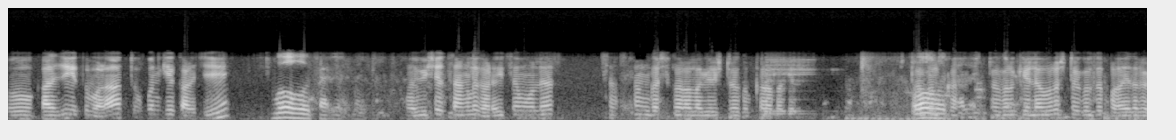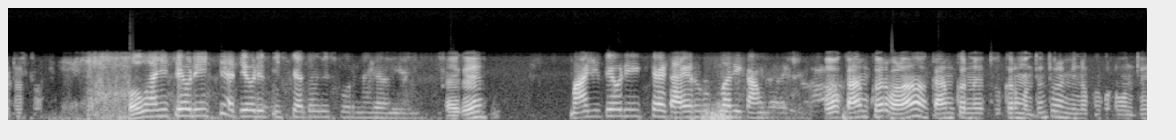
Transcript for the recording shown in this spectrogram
हो काळजी घेतो बाळा तू पण घे काळजी. हो हो चालेल. भविष्यात चांगलं घडायचं स- संघर्ष करावा लागेल स्ट्रगल करावं लागेल. हो चालेल. स्ट्रगल केल्यावरच स्ट्रगलचा फायदा भेटत असतो. हो माझी तेवढी इच्छा आहे तेवढी इच्छा तुम्हीच पूर्ण करा काय काय? माझी तेवढी इच्छा आहे टायरमध्ये काम करायची. हो काम कर बाळा काम कर नाही तू कर म्हणतोय ना तुला मी नको नको म्हणतोय.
